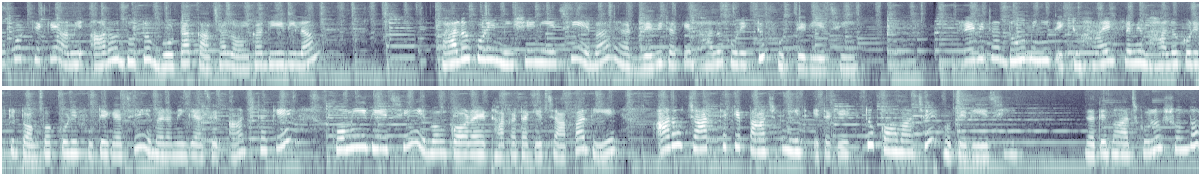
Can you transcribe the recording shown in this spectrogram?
উপর থেকে আমি আরও দুটো গোটা কাঁচা লঙ্কা দিয়ে দিলাম। ভালো করে মিশিয়ে নিয়েছি এবার আর গ্রেভিটাকে ভালো করে একটু ফুটতে দিয়েছি। গ্রেভিটা দু মিনিট একটু হাই ফ্লেমে ভালো করে একটু টকবক করে ফুটে গেছে। এবার আমি গ্যাসের আঁচটাকে কমিয়ে দিয়েছি এবং কড়াইয়ের ঢাকাটাকে চাপা দিয়ে আরও চার থেকে পাঁচ মিনিট এটাকে একটু কম আঁচে হতে দিয়েছি, যাতে মাছগুলো সুন্দর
